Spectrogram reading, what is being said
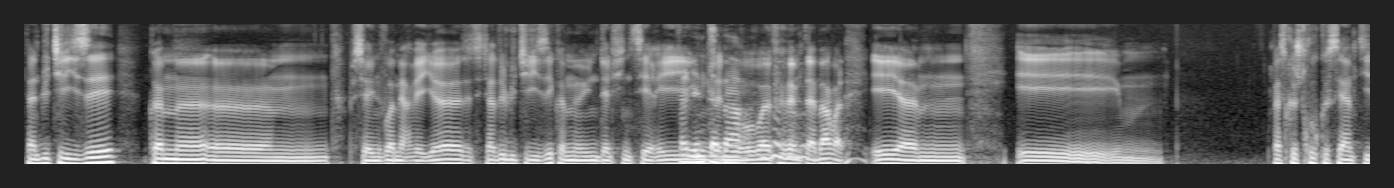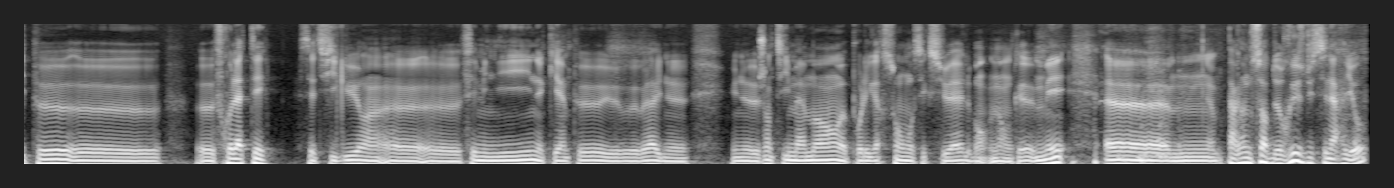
Enfin, de l'utiliser comme. Euh, euh, a une voix merveilleuse, etc. De l'utiliser comme une Delphine Série, une Jeanne Tabar. Moreau, ouais, Fabienne Tabar, voilà. Et. euh, et parce que je trouve que c'est un petit peu frelaté cette figure euh, féminine qui est un peu euh, voilà une une gentille maman pour les garçons homosexuels bon donc euh, mais euh, par une sorte de ruse du scénario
